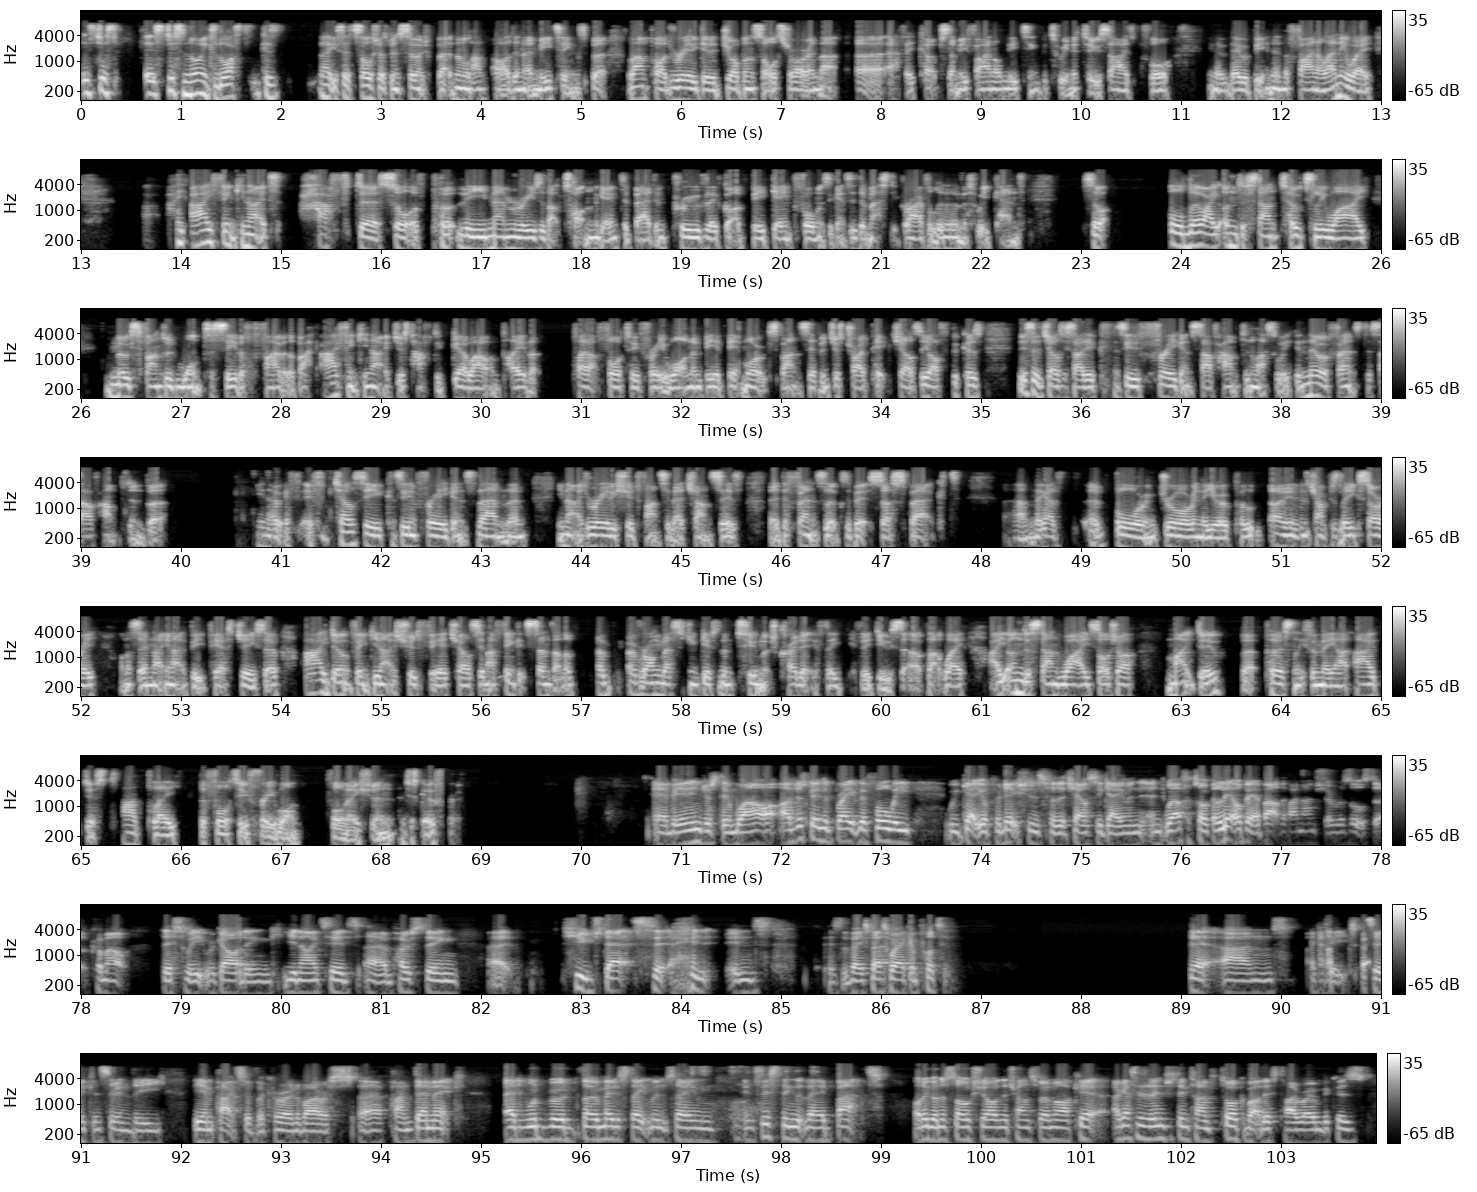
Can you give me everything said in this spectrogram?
it's just it's just annoying because the last because like you said, Solskjaer's been so much better than Lampard in their meetings, but Lampard really did a job on Solskjaer in that uh, FA Cup semi-final meeting between the two sides before you know they were beaten in the final anyway. I, I think United have to sort of put the memories of that Tottenham game to bed and prove they've got a big game performance against a domestic rival in them this weekend. So, although I understand totally why most fans would want to see the five at the back, I think United just have to go out and play that play that 4-2-3-1 and be a bit more expansive and just try pick Chelsea off because this is a Chelsea side who conceded three against Southampton last week and no offence to Southampton but you know, if, if Chelsea conceding three against them, then United really should fancy their chances. Their defence looks a bit suspect. Um, they had a boring draw in the Europa, uh, in the Champions League. Sorry, on the same night United beat PSG. So I don't think United should fear Chelsea, and I think it sends out a, a, a, wrong message and gives them too much credit if they if they do set up that way. I understand why Solskjaer might do, but personally for me, I, I just I'd play the four two three one formation and just go for it. Yeah, it'd be an interesting one. I'm just going to break before we, we get your predictions for the Chelsea game, and, and we'll have to talk a little bit about the financial results that have come out this week regarding United um, posting uh, huge debts in, in is the best way I can put it. And I guess expected considering the, the impacts of the coronavirus uh, pandemic. Ed Woodward, though, made a statement saying, insisting that they had backed Ole Gunnar Solskjaer in the transfer market. I guess it's an interesting time to talk about this, Tyrone, because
